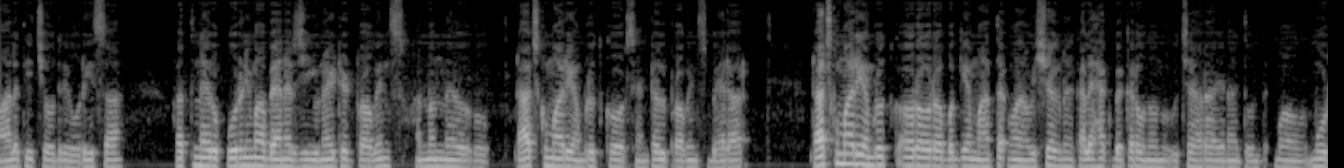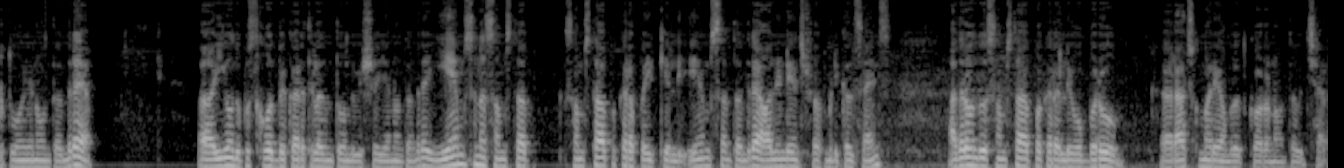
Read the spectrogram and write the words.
ಮಾಲತಿ ಚೌಧರಿ ಒರಿಸ್ಸಾ ಹತ್ತನೇವರು ಪೂರ್ಣಿಮಾ ಬ್ಯಾನರ್ಜಿ ಯುನೈಟೆಡ್ ಪ್ರಾವಿನ್ಸ್ ಹನ್ನೊಂದನೇವರು ರಾಜ್ಕುಮಾರಿ ಅಮೃತ್ ಕೌರ್ ಸೆಂಟ್ರಲ್ ಪ್ರಾವಿನ್ಸ್ ಬೇರಾರ್. ರಾಜ್ಕುಮಾರಿ ಅಮೃತ್ ಕೌರ್ ಅವರ ಬಗ್ಗೆ ಮಾತಾ ವಿಷಯ ಕಲೆ ಹಾಕಬೇಕಾದ್ರೆ ಒಂದೊಂದು ವಿಚಾರ ಏನಾಯ್ತು ಮೂಡ್ತು ಏನು ಅಂತಂದ್ರೆ ಈ ಒಂದು ಪುಸ್ತಕ ಓದ್ಬೇಕಾದ್ರೆ ತಿಳಿದಂತ ಒಂದು ವಿಷಯ ಏನು ಅಂತಂದ್ರೆ ಏಮ್ಸ್ನ ಸಂಸ್ಥಾಪ ಸಂಸ್ಥಾಪಕರ ಪೈಕಿಯಲ್ಲಿ, ಏಮ್ಸ್ ಅಂತಂದ್ರೆ All India Institute of Medical Science ಅದರ ಒಂದು ಸಂಸ್ಥಾಪಕರಲ್ಲಿ ಒಬ್ಬರು ರಾಜ್ಕುಮಾರಿ ಅಮೃತ್ ಕೌರ್ ಅನ್ನೋ ವಿಚಾರ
